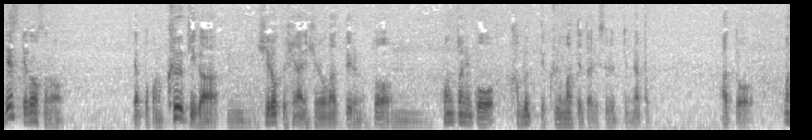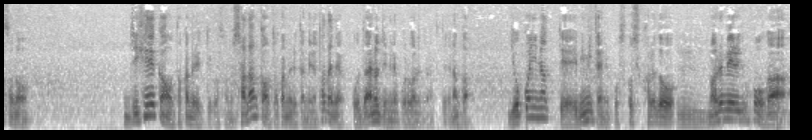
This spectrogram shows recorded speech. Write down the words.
ですけどそのやっぱこの空気がうん。広く部屋に広がっているのと、本当にこうかぶってくるまってたりするっていうのはやっぱあとまあその自閉感を高めるっていうかその遮断感を高めるためにはただねこう大の字に寝転がるんじゃなくてなんか横になってエビみたいにこう少し体をうん。丸める方が、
